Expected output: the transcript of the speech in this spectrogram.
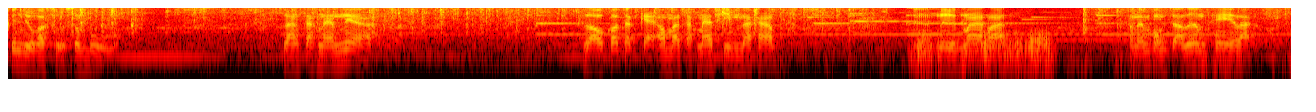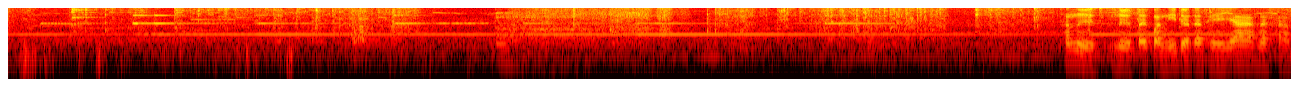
ขึ้นอยู่กับสูตรสบู่ หลังจากนั้นเนี่ย เราก็จะแกะออกมาจากแม่พิมพ์นะครับเนี่ยหนืดมากละ อันนั้นผมจะเริ่มเทละถ้าหนืดหนืดไปกว่านี้เดี๋ยวจะเทยากนะครับ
